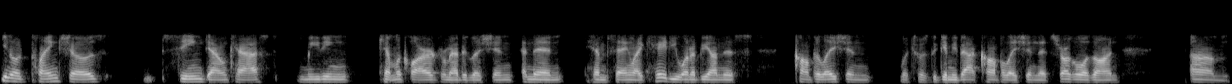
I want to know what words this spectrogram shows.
you know, playing shows, seeing Downcast, meeting Kent McClard from Ebullition, and then him saying like, "Hey, do you want to be on this compilation?" Which was the "Give Me Back" compilation that Struggle was on, um,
